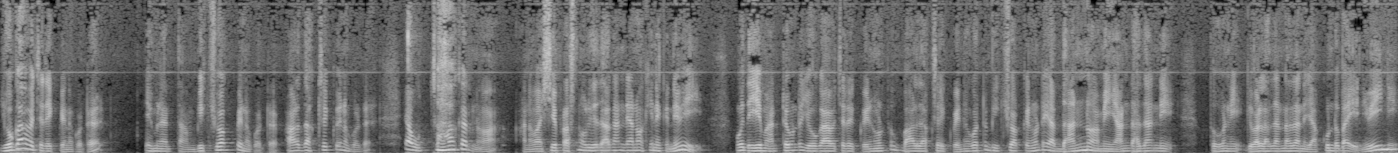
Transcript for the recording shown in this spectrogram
යෝගාවචරයක් වෙනකොට එහෙම නැත්නම් භික්ෂුවක් වෙනකොට පාරදක්ෂෙක් වෙනකොට එයා උත්සාහ කරනවා අනවශ්‍ය ප්‍රශ්න ඔලිය දා ගන්න යනවා කියන එක නෙවෙයි. මොකද මේ මට්ටමට යෝගාවචරයක් වෙනකොට බාලදක්ෂයෙක් වෙනකොට භික්ෂුවක් වෙනකොට එයා දන්නවා මේ යන්න හදන්නේ තෝරණේ ගෙවල් හදන්න හදන යකුණ්ඩ බය නෙවෙයිනේ.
